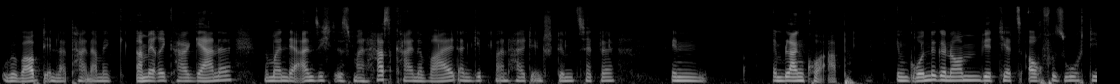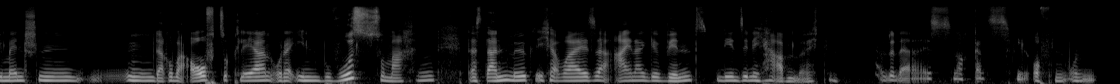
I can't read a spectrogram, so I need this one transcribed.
oder überhaupt in Lateinamerika gerne. Wenn man der Ansicht ist, man hasst keine Wahl, dann gibt man halt den Stimmzettel in, in Blanko ab im Grunde genommen wird jetzt auch versucht, die Menschen hm, darüber aufzuklären oder ihnen bewusst zu machen, dass dann möglicherweise einer gewinnt, den sie nicht haben möchten. Also da ist noch ganz viel offen und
